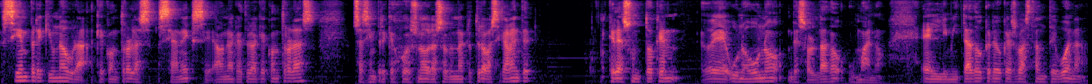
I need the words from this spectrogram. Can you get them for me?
siempre que un aura que controlas se anexe a una criatura que controlas, o sea, siempre que juegues una aura sobre una criatura, básicamente, creas un token 1-1 eh, de soldado humano. En limitado creo que es bastante buena,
